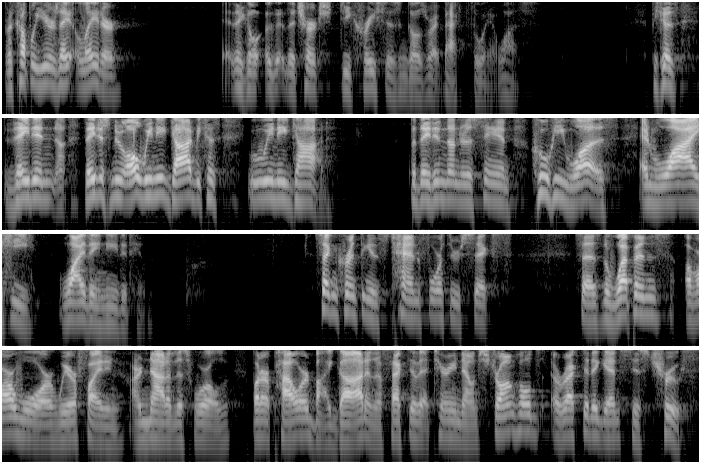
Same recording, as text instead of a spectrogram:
But a couple years later, they go, the church decreases and goes right back to the way it was. Because they didn't, they just knew, oh, we need God because we need God. But they didn't understand who he was and why he, why they needed him. 2 Corinthians 10 4 through 6 says, The weapons of our war we are fighting are not of this world, but are powered by God and effective at tearing down strongholds erected against his truth.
